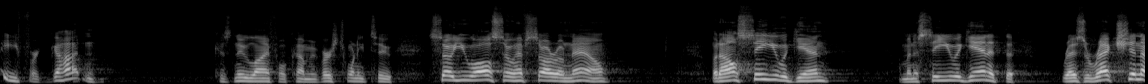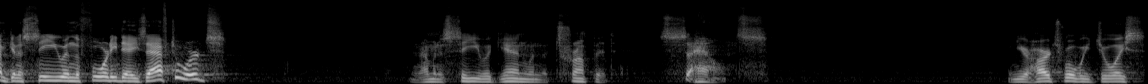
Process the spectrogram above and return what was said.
be forgotten because new life will come. In verse 22, so you also have sorrow now, but I'll see you again. I'm going to see you again at the resurrection. I'm going to see you in the 40 days afterwards. And I'm going to see you again when the trumpet sounds. And your hearts will rejoice,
